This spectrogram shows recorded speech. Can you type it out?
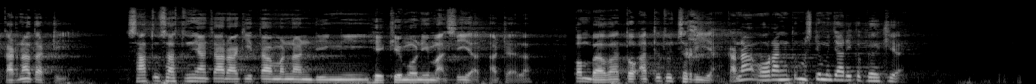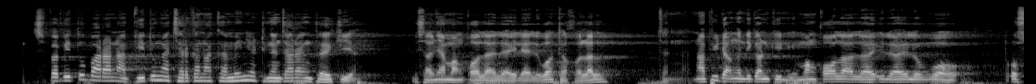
Karena tadi satu-satunya cara kita menandingi hegemoni maksiat adalah pembawa toat itu ceria. Karena orang itu mesti mencari kebahagiaan. Sebab itu para nabi itu mengajarkan agama ini dengan cara yang bahagia. Misalnya mangkola la ilaha illallah dakhalal jannah. Nabi tidak ngendikan gini, mangkola la ilaha illallah terus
